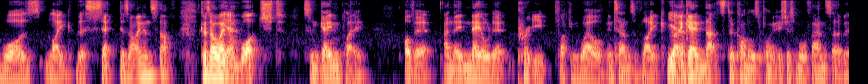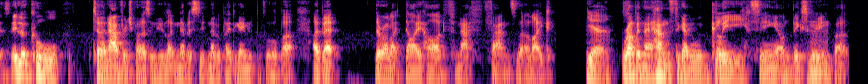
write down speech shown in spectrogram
was like the set design and stuff because I went Yeah. and watched some gameplay of it and they nailed it pretty fucking well in terms of like Yeah. but again that's to Connell's point it's just more fan service it looked cool to an average person who like never never played the games before but I bet there are like die-hard FNAF fans that are like Yeah, rubbing their hands together with glee seeing it on the big screen. Mm. But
